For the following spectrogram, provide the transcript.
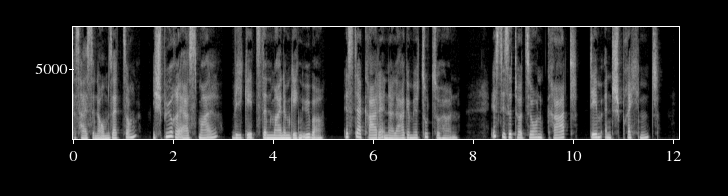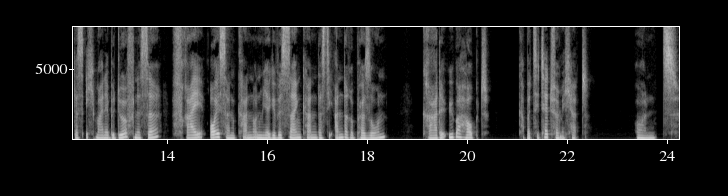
Das heißt in der Umsetzung, ich spüre erstmal, wie geht's denn meinem Gegenüber? Ist er gerade in der Lage, mir zuzuhören? Ist die Situation gerade dementsprechend, dass ich meine Bedürfnisse frei äußern kann und mir gewiss sein kann, dass die andere Person gerade überhaupt Kapazität für mich hat. Und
